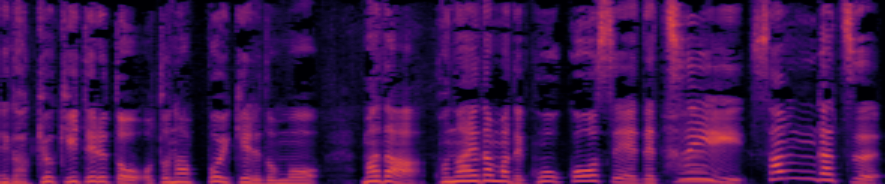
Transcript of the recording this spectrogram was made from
え楽器を聴いてると大人っぽいけれどもまだこの間まで高校生でつい3月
